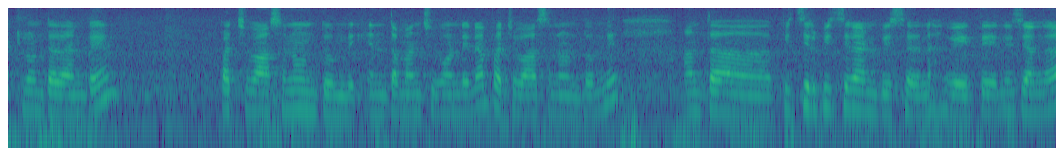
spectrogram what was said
ఎట్లుంటుందంటే పచ్చివాసన ఉంటుంది. ఎంత మంచిగా వండినా పచ్చివాసన ఉంటుంది. అంత పిచ్చిరి పిచ్చిరి అనిపిస్తుంది నాకైతే నిజంగా.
